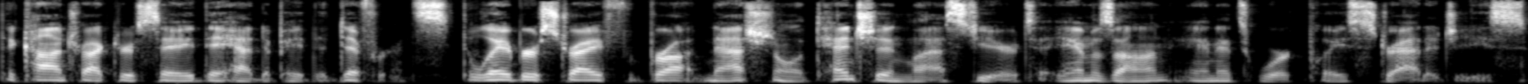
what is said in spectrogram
The contractors say they had to pay the difference. The labor strife brought national attention last year to Amazon and its workplace strategies.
